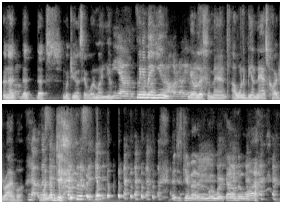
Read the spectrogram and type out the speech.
And that that that's what you're gonna say. What about you? Yeah. I What do you mean you? I Yo, listen, man. I want to be a NASCAR driver. No, listen. I'm just- listen. It just came out of the woodwork. I don't know why.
